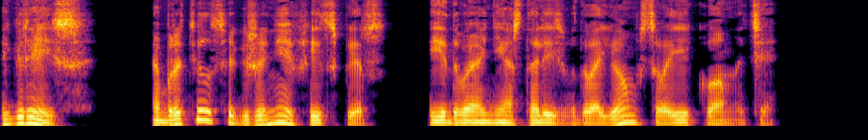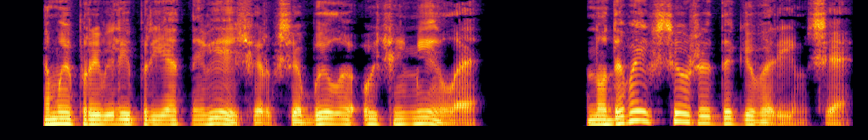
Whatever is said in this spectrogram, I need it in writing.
Грейс», — обратился к жене Фитспирс, едва они остались вдвоем в своей комнате. «Мы провели приятный вечер, все было очень мило. Но давай все же договоримся,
